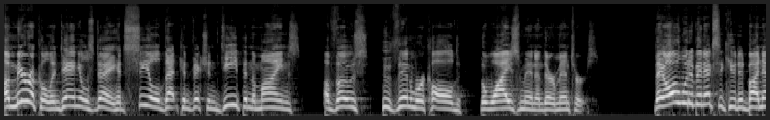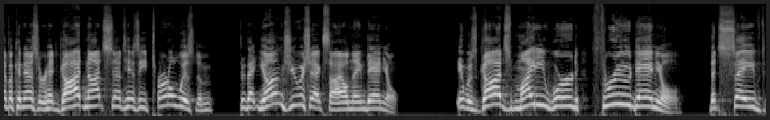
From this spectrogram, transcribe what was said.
A miracle in Daniel's day had sealed that conviction deep in the minds of those who then were called the wise men and their mentors. They all would have been executed by Nebuchadnezzar had God not sent his eternal wisdom through that young Jewish exile named Daniel. It was God's mighty word through Daniel that saved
